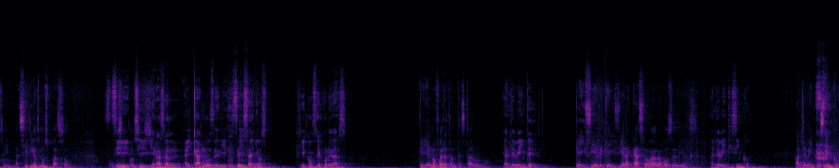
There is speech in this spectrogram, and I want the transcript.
Sí, así Dios nos pasó. Si, si, vieras al, Carlos de 16 años, ¿qué consejo le das? Que ya no fuera tan testarudo. ¿Y al de 20? Que hiciera, que hiciera caso a la voz de Dios. ¿Al de 25? Al de 25.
